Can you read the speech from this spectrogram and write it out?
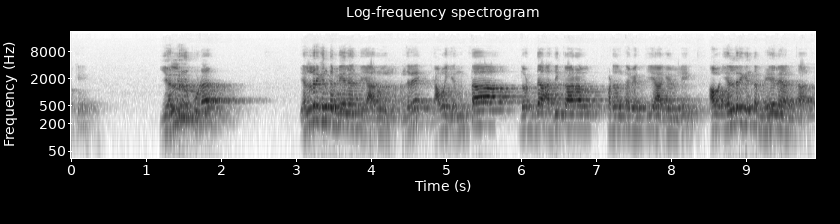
ಓಕೆ, ಎಲ್ಲರೂ ಕೂಡ ಎಲ್ಲರಿಗಿಂತ ಮೇಲೆ ಅಂತ ಯಾರೂ ಇಲ್ಲ. ಅಂದ್ರೆ, ಯಾವ ಎಂಥ ದೊಡ್ಡ ಅಧಿಕಾರ ಪಡೆದಂಥ ವ್ಯಕ್ತಿ ಆಗಿರಲಿ, ಅವ ಎಲ್ಲರಿಗಿಂತ ಮೇಲೆ ಅಂತ ಅಲ್ಲ.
